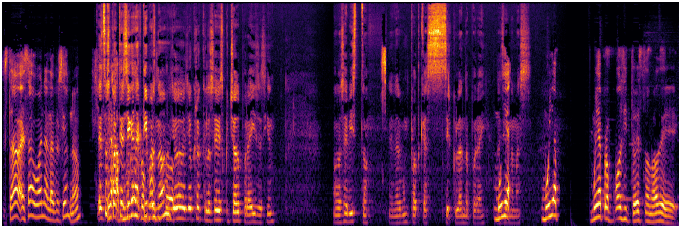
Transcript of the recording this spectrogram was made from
Está, está buena la versión, ¿no? Estos Mira, cuates siguen activos, ¿no? Yo, yo creo que los he escuchado por ahí recién. O los he visto en algún podcast circulando por ahí. Muy a- nomás. muy a, muy a propósito esto, ¿no? De,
